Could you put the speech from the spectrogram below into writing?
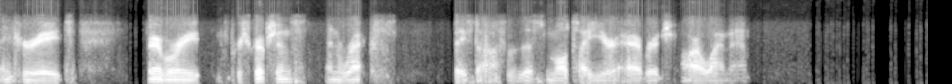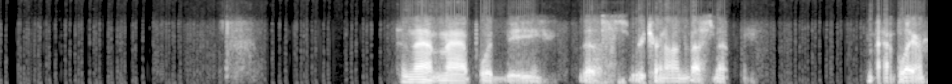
and create variable rate prescriptions and recs based off of this multi-year average ROI map. And that map would be this return on investment map layer.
